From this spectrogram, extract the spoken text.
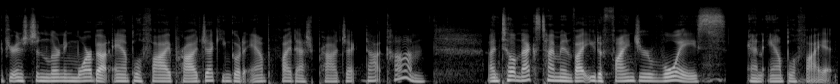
If you're interested in learning more about Amplify Project, you can go to amplify-project.com. Until next time, I invite you to find your voice and amplify it.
